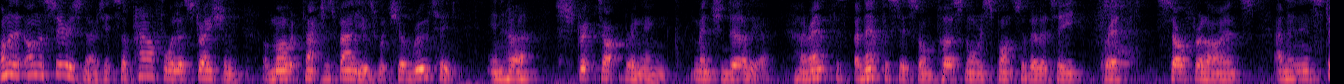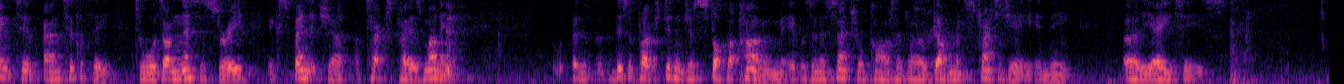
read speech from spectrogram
On a, on a serious note, it's a powerful illustration of Margaret Thatcher's values, which are rooted in her strict upbringing mentioned earlier. Her emph- an emphasis on personal responsibility, thrift, self reliance, and an instinctive antipathy towards unnecessary expenditure of taxpayers' money. Uh, this approach didn't just stop at home, it was an essential part of her government strategy in the early 80s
